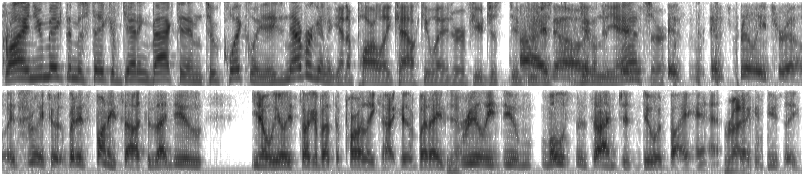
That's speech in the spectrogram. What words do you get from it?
Brian, you make the mistake of getting back to him too quickly. He's never going to get a parlay calculator if you just if you I just know, give him the it's- answer. It's, it's really true. It's really true. But it's funny, Sal, because I do, you know, we always talk about the parlay calculator, but I Yeah. really do most of the time just do it by hand. Right. I can usually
